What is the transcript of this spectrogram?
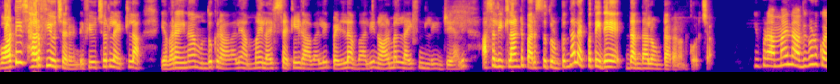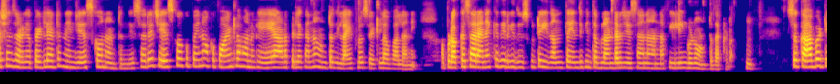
వాట్ ఈస్ హర్ ఫ్యూచర్ అండి? ఫ్యూచర్లో ఎట్లా? ఎవరైనా ముందుకు రావాలి అమ్మాయి లైఫ్ సెటిల్ కావాలి పెళ్ళి అవ్వాలి నార్మల్ లైఫ్ని లీడ్ చేయాలి. అసలు ఇట్లాంటి పరిస్థితి ఉంటుందా? లేకపోతే ఇదే దందాలో ఉంటారని అనుకోవచ్చా? ఇప్పుడు అమ్మాయిని అవి కూడా క్వశ్చన్స్ అడిగా. పెళ్ళి అంటే నేను చేసుకోను అంటుంది. సరే చేసుకోకపోయినా ఒక పాయింట్లో మనకి ఏ ఆడపిల్లకన్నా ఉంటది లైఫ్లో సెటిల్ అవ్వాలని. అప్పుడు ఒక్కసారి వెనక్కి తిరిగి చూసుకుంటే ఇదంతా ఎందుకు ఇంత బ్లండర్ చేశానా అన్న ఫీలింగ్ కూడా ఉంటది అక్కడ సో కాబట్టి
